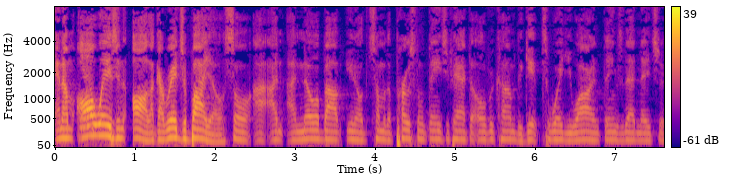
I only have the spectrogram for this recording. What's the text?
and I'm always in awe. Like I read your bio, so I, I, I know about you know some of the personal things you've had to overcome to get to where you are and things of that nature.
